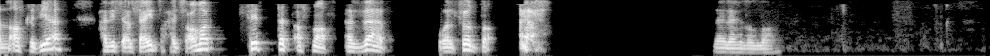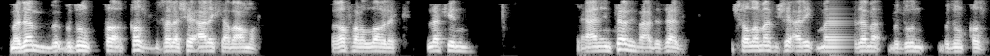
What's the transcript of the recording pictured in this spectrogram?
الأصل فيها حديث أبو سعيد حديث عمر ستة أصناف الذهب والفضة. لا إله إلا الله. ما دام بدون قصد فلا شيء عليك يا أبا عمر. غفر الله لك. لكن يعني انتبه بعد ذلك. إن شاء الله ما في شيء عليك ما دام بدون بدون قصد.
